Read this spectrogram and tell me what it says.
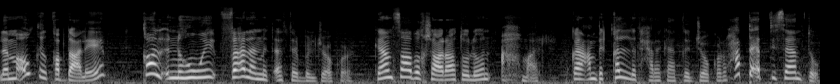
لما ألقي القبض عليه قال إنه هو فعلا متأثر بالجوكر. كان صابغ شعراته لون أحمر وكان عم بقلد حركات الجوكر وحتى ابتسامته.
